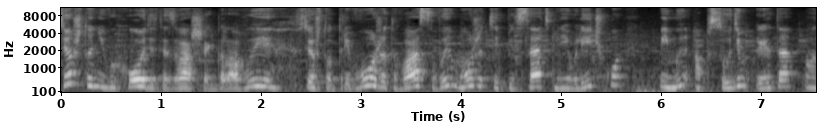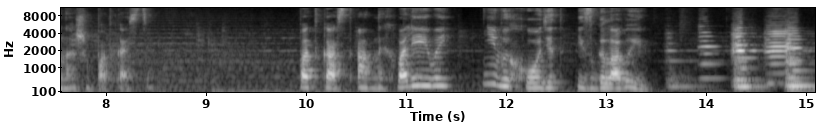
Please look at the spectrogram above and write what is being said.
Все, что не выходит из вашей головы, все, что тревожит вас, вы можете писать мне в личку, и мы обсудим это в нашем подкасте. Подкаст Анны Хвалеевой не выходит из головы. thank you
